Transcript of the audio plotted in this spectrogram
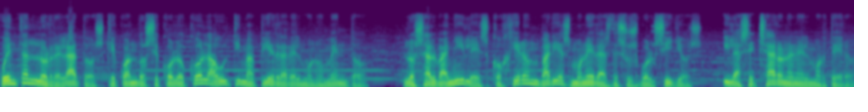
Cuentan los relatos que cuando se colocó la última piedra del monumento, los albañiles cogieron varias monedas de sus bolsillos, y las echaron en el mortero.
